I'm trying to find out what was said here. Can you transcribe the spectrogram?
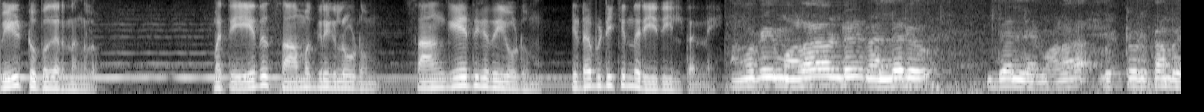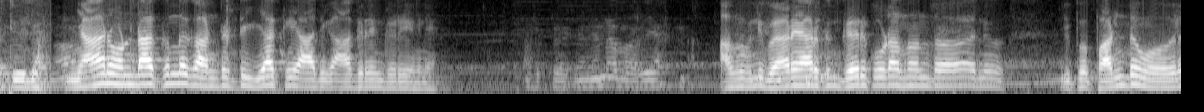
വീട്ടുപകരണങ്ങളും. മറ്റേത് സാമഗ്രികളോടും സാങ്കേതികതയോടും ഇടപിടിക്കുന്ന രീതിയിൽ തന്നെ. നമുക്ക് ഈ മുള കൊണ്ട് നല്ലൊരു ഇതല്ലേ? മുള വിട്ടുകൊടുക്കാൻ പറ്റൂല. ഞാൻ ഉണ്ടാക്കുന്ന കണ്ടിട്ട് ഇയാൾക്ക് ആദ്യം ആഗ്രഹം കയറി എങ്ങനെ അത് ഇനി വേറെ ആർക്കും കയറി കൂടാന്നെന്താ ഇപ്പോൾ പണ്ട് മുതൽ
